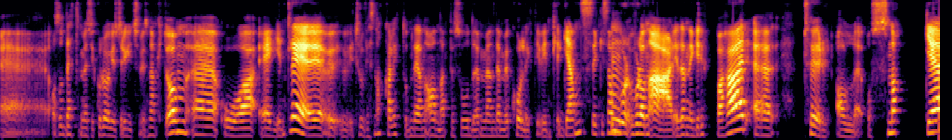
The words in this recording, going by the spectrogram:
eh, altså dette med psykologisk trygghet som vi snakket om, eh, og egentlig eh, Jeg tror vi snakka litt om det i en annen episode, men det med kollektiv intelligens. ikke sant? Hvordan er det i denne gruppa her? Eh, Tør alle å snakke?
